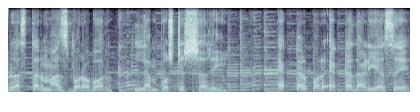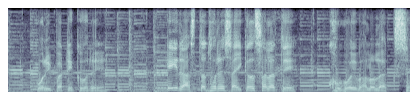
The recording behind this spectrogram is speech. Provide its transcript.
রাস্তার মাঝ বরাবর ল্যাম্পপোস্টের সারি। একটার পর একটা দাঁড়িয়ে আছে পরিপাটি করে। এই রাস্তা ধরে সাইকেল চালাতে খুবই ভালো লাগছে।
